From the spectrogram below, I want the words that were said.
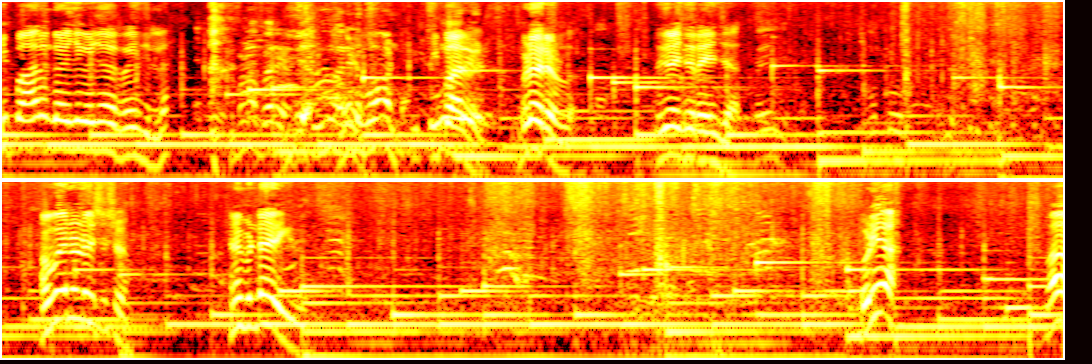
ഈ പാലം കഴിഞ്ഞ് കഴിഞ്ഞാൽ റേഞ്ച് ഇല്ല. ഈ പാലം ഇവിടെ വരെ ഉള്ളു. ഇത് കഴിഞ്ഞ റേഞ്ചാ. അപ്പൊ എന്നോട് വിശേഷം? എന്നെ പിണ്ടായിരിക്കുന്നു പൊടിയാ വാ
